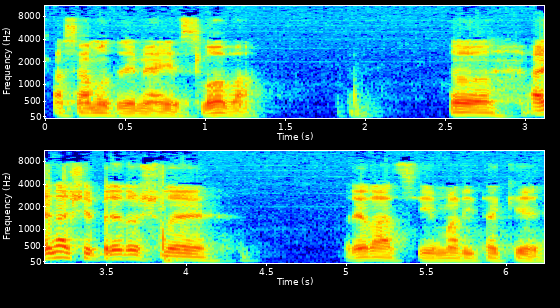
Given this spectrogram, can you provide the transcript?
a samozrejme aj slova. E, aj naše predošlé relácie mali také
